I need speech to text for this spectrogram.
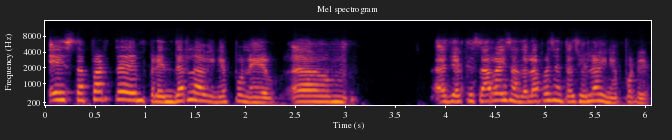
esta parte de emprender la vine a poner, ayer que estaba revisando la presentación la vine a poner,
